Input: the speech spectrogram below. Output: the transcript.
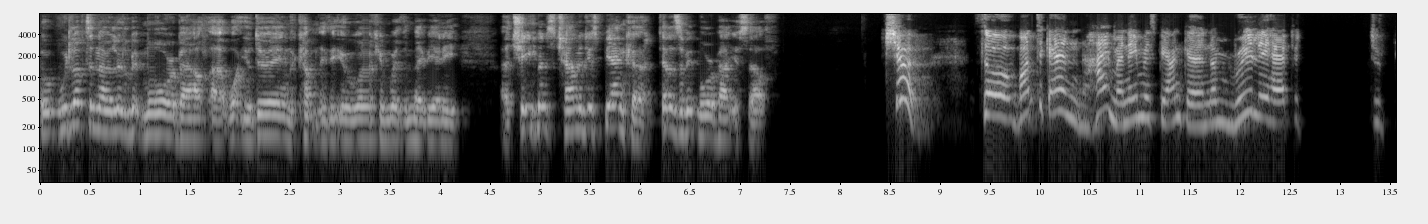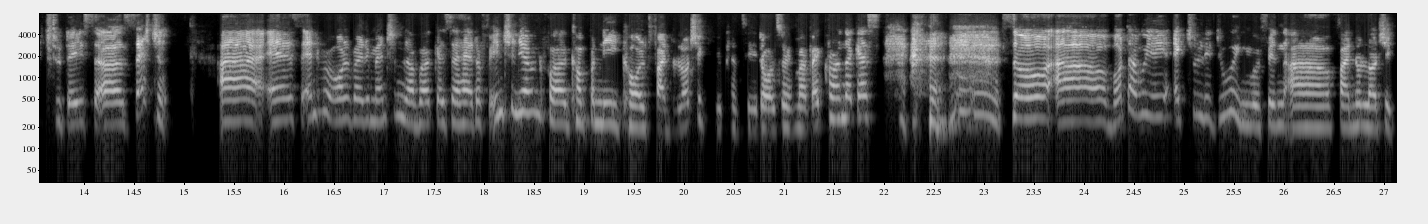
uh, we'd love to know a little bit more about uh, what you're doing, the company that you're working with, and maybe any achievements, challenges. Bianca, tell us a bit more about yourself. Sure. So once again, hi, my name is Bianca, and I'm really happy to today's uh, session. Uh, as Andrew already mentioned, I work as a head of engineering for a company called FindoLogic. You can see it also in my background, I guess. so, uh, what are we actually doing within uh, FindoLogic?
